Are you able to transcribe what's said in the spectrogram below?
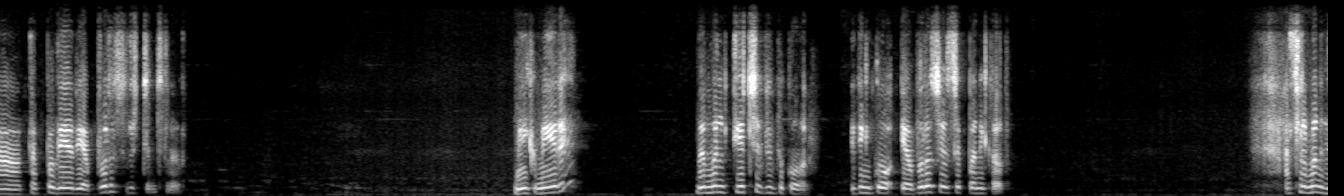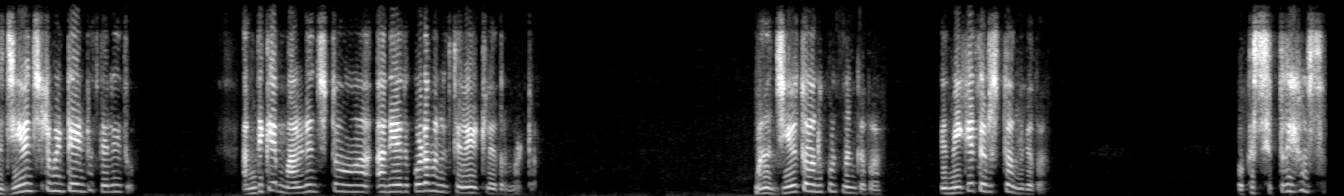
ఆ తప్ప వేరు ఎవ్వరు సృష్టించలేరు. మీకు మీరే మిమ్మల్ని తీర్చిదిద్దుకోవాలి. ఇది ఇంకో ఎవరో చేసే పని కాదు. అసలు మనకు జీవించడం అంటే ఏంటో తెలియదు అందుకే మరణించడం అనేది కూడా మనకు తెలియట్లేదు అనమాట మన జీవితం అనుకుంటున్నాం కదా. ఇది మీకే తెలుస్తుంది కదా. ఒక చిత్రహింస.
